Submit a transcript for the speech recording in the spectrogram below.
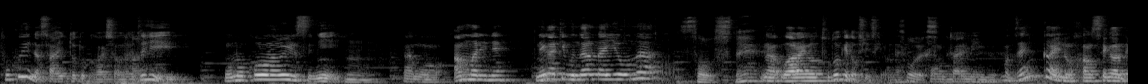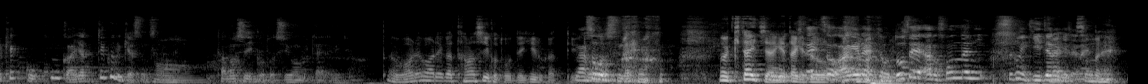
得意なサイトとか会社はね、はい。ぜひこのコロナウイルスにうん。あのあんまりねネガティブにならないようなそうですね。な笑いを届けてほしいですけどね。そうですね。このタイミング、まあ、前回の反省があるんで結構今回やってくる気がするんですよ、ね、あ楽しいことしようみたいな意味で我々が楽しいことをできるかっていうと。あそうですね。まあ期待値上げたけど、うん期待値を上げないでもどうせあのそんなにすごい聞いてるわけじゃないそんなね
